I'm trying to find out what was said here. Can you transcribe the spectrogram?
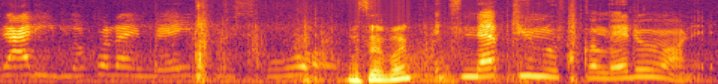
Daddy, look what I made for school. What's that, bud? It's Neptune with glitter on it.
